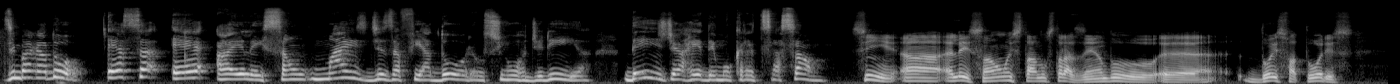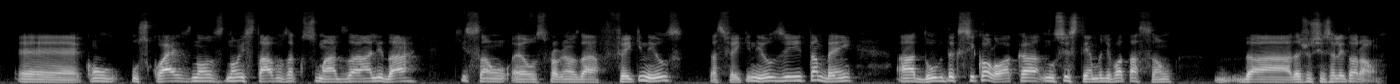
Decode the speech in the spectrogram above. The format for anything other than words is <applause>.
Desembargador, essa é a eleição mais desafiadora, o senhor diria, desde a redemocratização? Sim, a eleição está nos trazendo é, dois fatores é, com os quais nós não estávamos acostumados a lidar, que são é, os problemas da fake news, das fake news e também a dúvida que se coloca no sistema de votação da, da Justiça Eleitoral.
